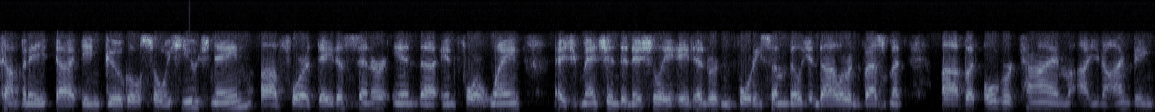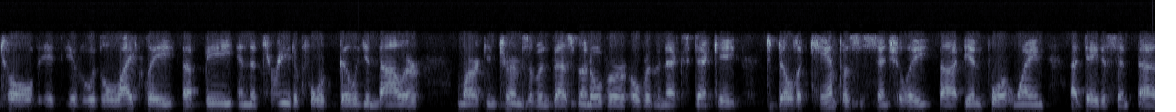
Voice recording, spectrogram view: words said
company uh, in Google. So a huge name uh, for a data center in uh, in Fort Wayne. As you mentioned, initially 840 some million dollar investment. Uh, but over time, uh, you know, I'm being told it, it would likely uh, be in the three to four billion dollar mark in terms of investment over over the next decade to build a campus essentially uh, in Fort Wayne, a data uh,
